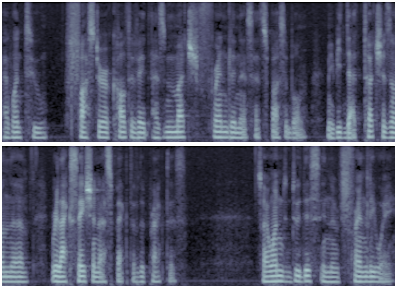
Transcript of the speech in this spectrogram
I want to foster or cultivate as much friendliness as possible maybe that touches on the relaxation aspect of the practice. So I want to do this in a friendly way.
